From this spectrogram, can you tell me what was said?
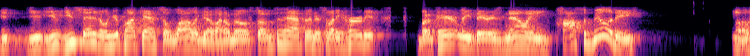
you, you you said it on your podcast a while ago. I don't know if something happened or somebody heard it, but apparently there is now a possibility of a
